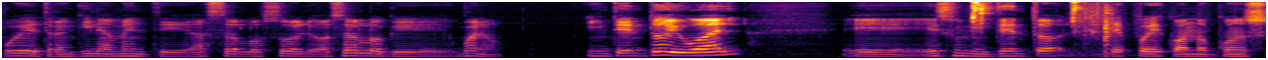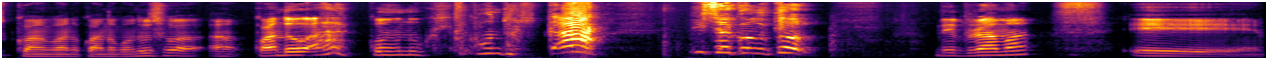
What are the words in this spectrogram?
puede tranquilamente hacerlo solo, hacer lo que, bueno, intentó igual. eh, es un intento después cuando cuando, cuando, cuando conduzo a- cuando ah cuando, cuando ah hice el conductor del programa eh,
